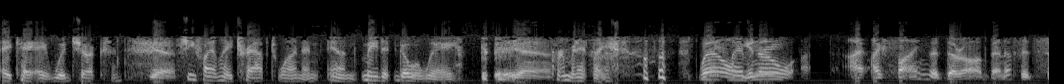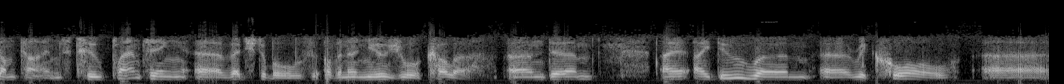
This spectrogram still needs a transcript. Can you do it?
AKA woodchucks, and Yes. she finally trapped one and and made it go away Yeah. permanently. Well, My- my you very- know, I, I find that there are benefits sometimes to planting uh, vegetables of an unusual color, and um, I, I do um, uh, recall uh,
